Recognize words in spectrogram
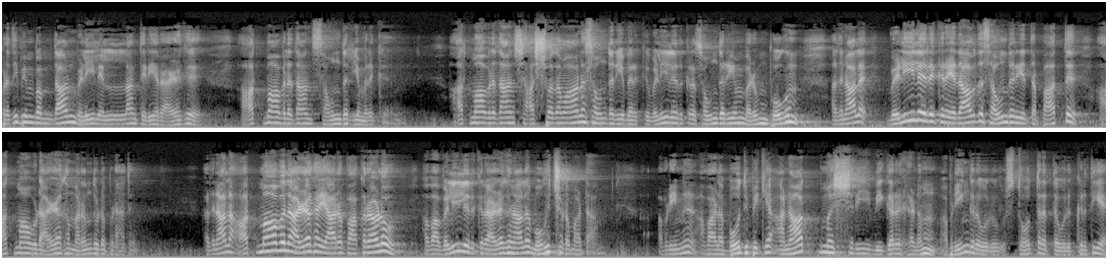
பிரதிபிம்பம் தான் வெளியில் எல்லாம் தெரியற அழகு. ஆத்மாவில் தான் சௌந்தரியம் இருக்கு. ஆத்மாவில் தான் சாஸ்வதமான சௌந்தரியம் இருக்கு. வெளியில் இருக்கிற சௌந்தரியம் வரும் போகும். அதனால வெளியில் இருக்கிற ஏதாவது சௌந்தரியத்தை பார்த்து ஆத்மாவோட அழகை மறந்துவிடப்படாது. அதனால ஆத்மாவில் அழகை யாரை பார்க்குறாளோ அவள் வெளியில் இருக்கிற அழகுனால மொகிச்சுட மாட்டான் அப்படின்னு அவளை போதிப்பிக்க அனாத்மஸ்ரீ விகர்கணம் அப்படிங்கிற ஒரு ஸ்தோத்திரத்தை ஒரு கிருத்தியை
